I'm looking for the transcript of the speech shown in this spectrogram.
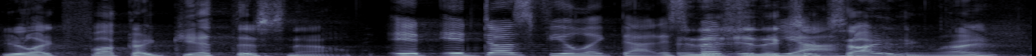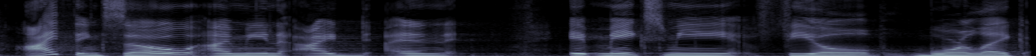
You're like, fuck, I get this now. It it does feel like that, And, it, and it's yeah. exciting, right? I think so. I mean, I and it makes me feel more like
